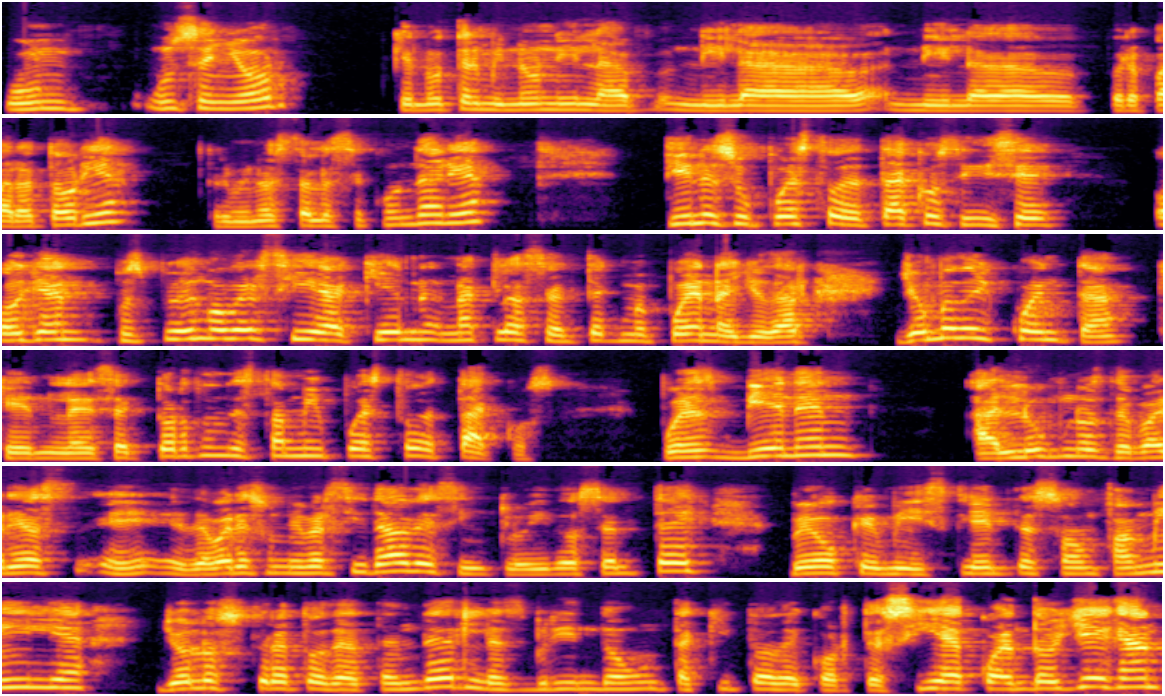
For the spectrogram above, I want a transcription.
un, un señor que no terminó ni la, ni, la, ni la preparatoria, terminó hasta la secundaria, tiene su puesto de tacos y dice, oigan, pues vengo a ver si aquí en una clase del TEC me pueden ayudar. Yo me doy cuenta que en el sector donde está mi puesto de tacos, pues vienen alumnos de varias, eh, de varias universidades, incluidos el TEC, veo que mis clientes son familia, yo los trato de atender, les brindo un taquito de cortesía cuando llegan,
